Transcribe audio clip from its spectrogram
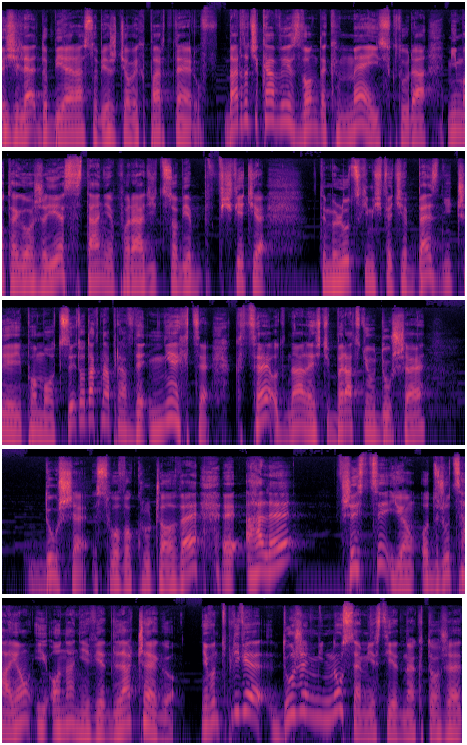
źle dobiera sobie życiowych partnerów. Bardzo ciekawy jest wątek Mace, która mimo tego, że jest w stanie poradzić sobie w świecie tym ludzkim świecie bez niczyjej pomocy, to tak naprawdę nie chce. Chce odnaleźć bratnią duszę, duszę, słowo kluczowe, e, ale wszyscy ją odrzucają i ona nie wie dlaczego. Niewątpliwie dużym minusem jest jednak to, że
